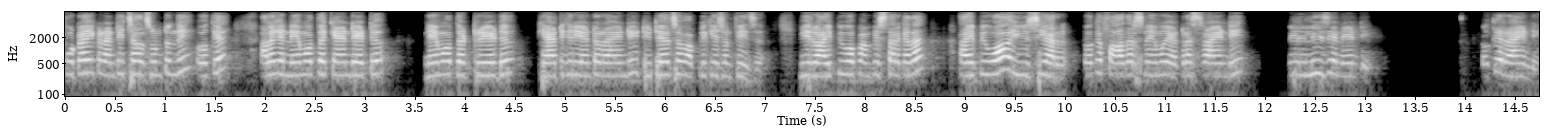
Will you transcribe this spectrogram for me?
ఫోటో ఇక్కడ అంటించాల్సి ఉంటుంది. ఓకే అలాగే name of the candidate name of the trade category ఏంటో రాయండి. డీటెయిల్స్ ఆఫ్ అప్లికేషన్ ఫీజు మీరు ఐపీఓ పంపిస్తారు కదా? IPO UCR okay father's name address రాయండి. మీ రిలీజ్ ఏంటి? ఓకే రాయండి.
